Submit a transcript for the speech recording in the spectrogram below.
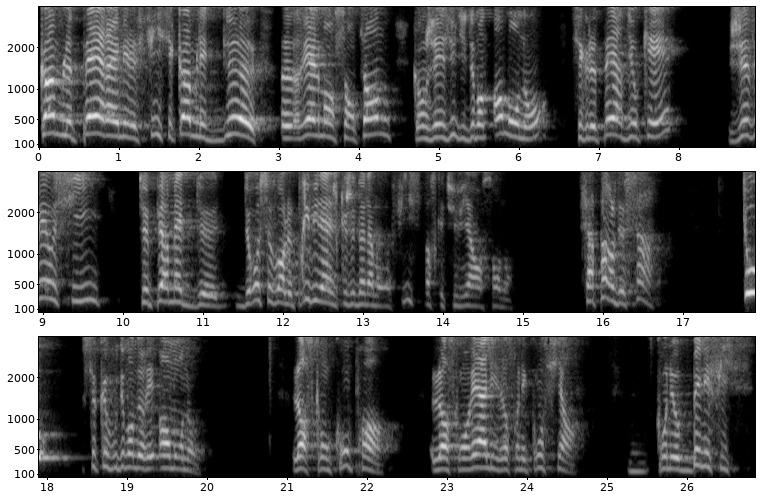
Comme le Père a aimé le Fils et comme les deux euh, réellement s'entendent, quand Jésus dit demande en mon nom, c'est que le Père dit OK, je vais aussi te permettre de, de recevoir le privilège que je donne à mon Fils parce que tu viens en son nom. Ça parle de ça. Tout ce que vous demanderez en mon nom, lorsqu'on comprend, lorsqu'on réalise, lorsqu'on est conscient qu'on est au bénéfice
